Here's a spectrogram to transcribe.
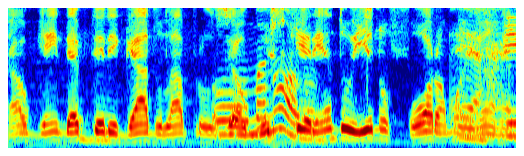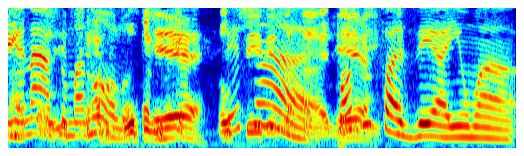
Alguém deve ter ligado lá para o Zé Augusto querendo ir no fórum amanhã. É. Renato, Manolo, é. deixa, posso é. fazer aí uma...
